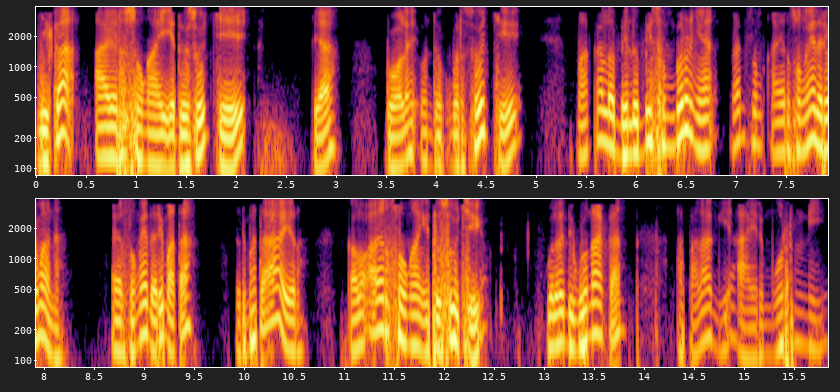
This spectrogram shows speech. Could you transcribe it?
jika air sungai itu suci, ya, boleh untuk bersuci, maka lebih-lebih sumbernya kan air sungai dari mana? Air sungai dari mata dari mata air. Kalau air sungai itu suci, boleh digunakan, apalagi air murni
